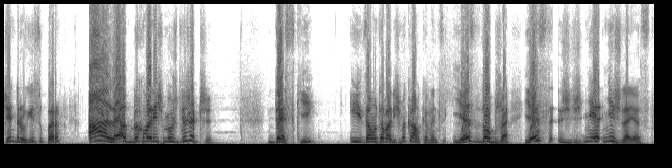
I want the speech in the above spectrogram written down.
Dzień drugi, super. Ale odblokowaliśmy już dwie rzeczy. Deski i zamontowaliśmy klamkę, więc jest dobrze. Jest, nie, nieźle jest.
